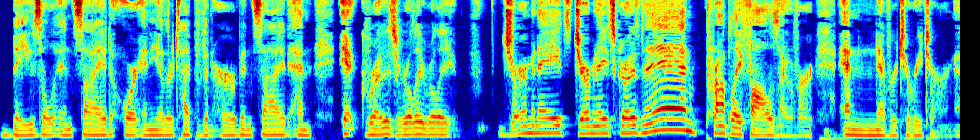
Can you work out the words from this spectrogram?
basil inside or any other type of an herb inside and it grows really, really germinates, germinates, grows, and then promptly falls over and never to return?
